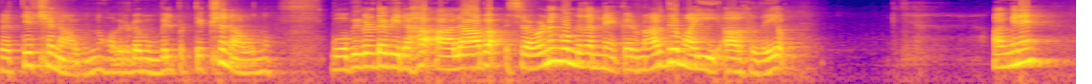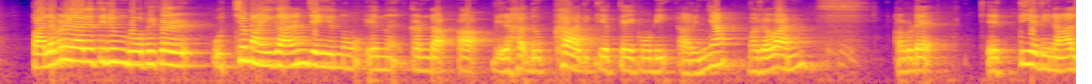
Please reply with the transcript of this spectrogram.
പ്രത്യക്ഷനാവുന്നു. അവരുടെ മുമ്പിൽ പ്രത്യക്ഷനാവുന്നു. ഗോപികളുടെ വിരഹ ആലാപ ശ്രവണം കൊണ്ട് തന്നെ കരുണാർദ്രമായി ആ ഹൃദയം. അങ്ങനെ പല പ്രകാരത്തിലും ഗോപികൾ ഉച്ചമായി ഗാനം ചെയ്യുന്നു എന്ന് കണ്ട ആ വിരഹ ദുഃഖാധിക്യത്തെ കൂടി അറിഞ്ഞ ഭഗവാൻ അവിടെ എത്തിയതിനാൽ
